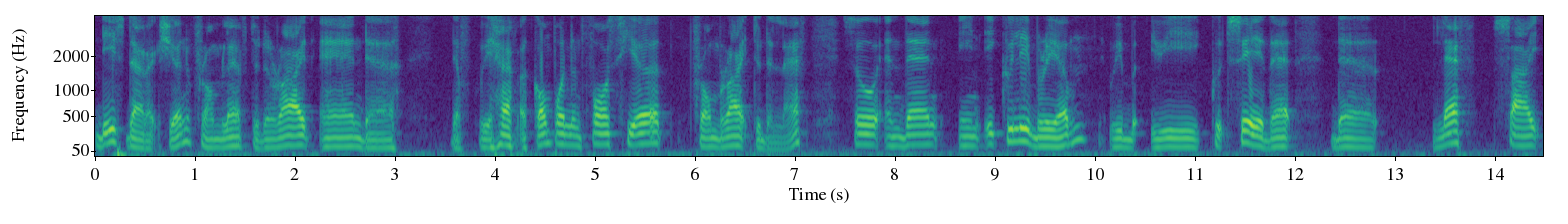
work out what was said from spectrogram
this direction from left to the right and uh, the, we have a component force here from right to the left. So and then in equilibrium we, we could say that the left side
